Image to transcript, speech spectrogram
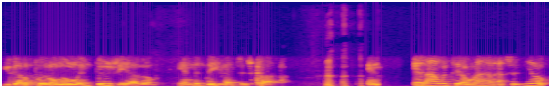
you got to put a little enthusiasm in the defense's cup. and and I would tell Ryan, I said, you know,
